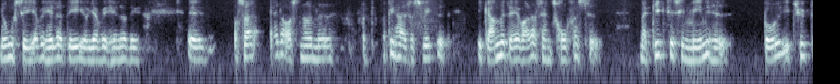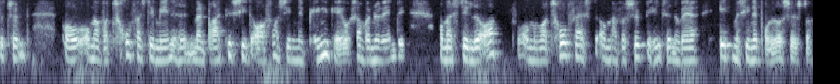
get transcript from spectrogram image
nogen siger, jeg vil hellere det, og jeg vil hellere det. Øh, Og så er der også noget med, og det har altså svigtet. I gamle dage var der altså en trofasthed. Man gik til sin menighed, både i tygt og tyndt, og, og man var trofast i menigheden. Man bragte sit offer, sine pengegave, som var nødvendig, og man stillede op, og man var trofast, og man forsøgte hele tiden at være et med sine brødre og søstre.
